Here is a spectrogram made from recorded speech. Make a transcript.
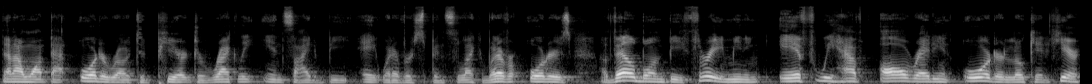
then I want that order row to appear directly inside B8, whatever's been selected. Whatever order is available in B3, meaning if we have already an order located here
